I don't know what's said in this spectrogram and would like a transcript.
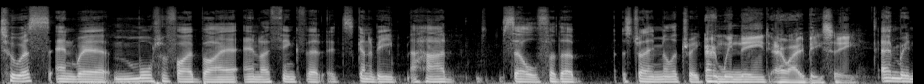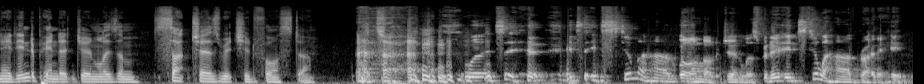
to us, and we're mortified by it. And I think that it's going to be a hard sell for the Australian military. And we need our ABC. And we need independent journalism, such as Richard Foster. well, it's, it's it's still a hard. Well, I'm not a journalist, but it, it's still a hard road ahead.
